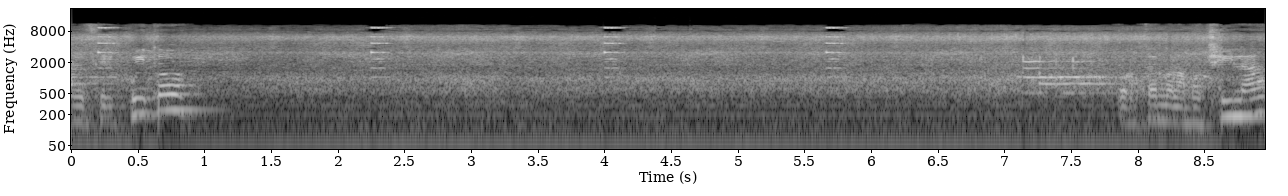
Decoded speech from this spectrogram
Al circuito. Portando la mochila.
